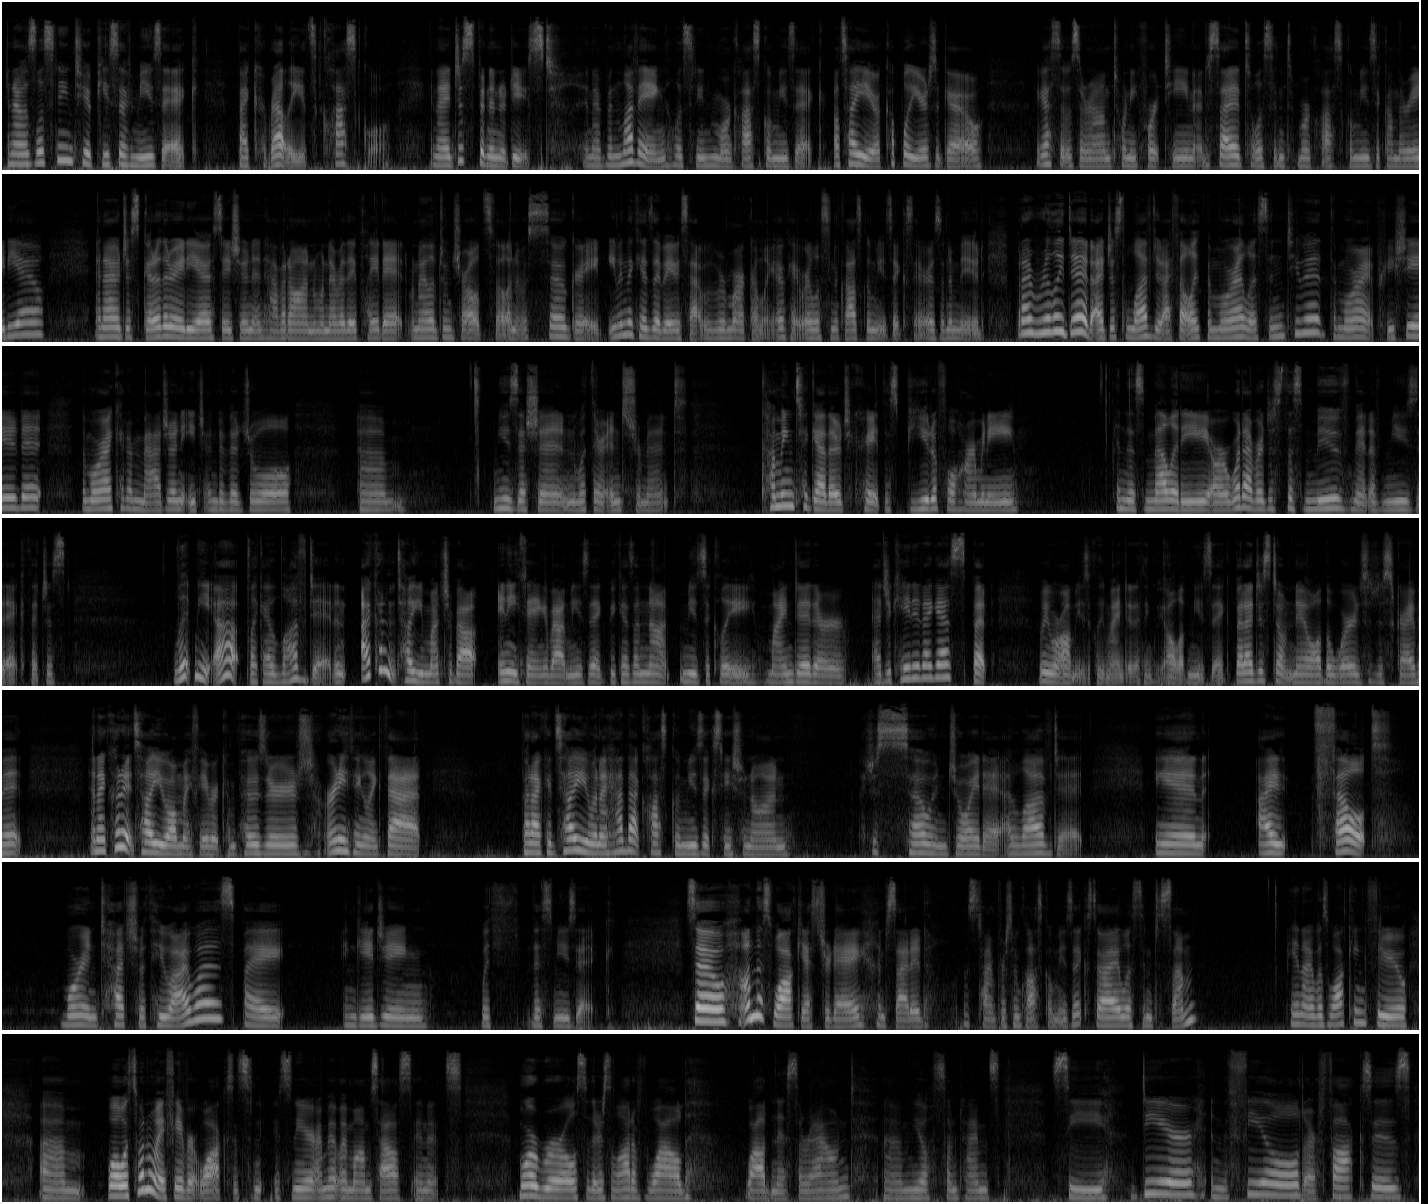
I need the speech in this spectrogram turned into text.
and I was listening to a piece of music by Corelli. It's classical, and I had just been introduced, and I've been loving listening to more classical music. I'll tell you, a couple years ago, I guess it was around 2014, I decided to listen to more classical music on the radio, and I would just go to the radio station and have it on whenever they played it when I lived in Charlottesville, and it was so great. Even the kids I babysat would remark on, like, okay, we're listening to classical music, Sarah's in a mood. But I really did. I just loved it. I felt like the more I listened to it, the more I appreciated it, the more I could imagine each individual um, musician with their instrument coming together to create this beautiful harmony and this melody or whatever, just this movement of music that just lit me up. Like I loved it. And I couldn't tell you much about anything about music because I'm not musically minded or educated, I guess. But I mean, we're all musically minded. I think we all love music, but I just don't know all the words to describe it. And I couldn't tell you all my favorite composers or anything like that. But I could tell you when I had that classical music station on, I just so enjoyed it. I loved it. And I felt more in touch with who I was by engaging with this music. So, on this walk yesterday, I decided it was time for some classical music. So, I listened to some and I was walking through. Um, well, it's one of my favorite walks. It's it's near. I'm at my mom's house, and it's more rural, so there's a lot of wild wildness around. Um, you'll sometimes see deer in the field or foxes,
